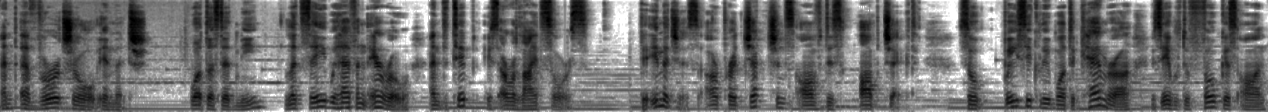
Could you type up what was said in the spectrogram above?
and a virtual image. What does that mean? Let's say we have an arrow and the tip is our light source. The images are projections of this object, so basically what the camera is able to focus on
